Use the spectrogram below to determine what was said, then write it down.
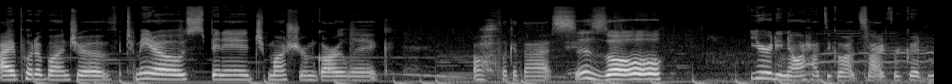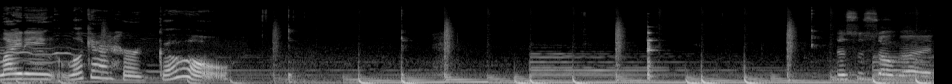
I put a bunch of tomatoes, spinach, mushroom, garlic. Oh, look at that. Sizzle. You already know I had to go outside for good lighting. Look at her go. This is so good.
